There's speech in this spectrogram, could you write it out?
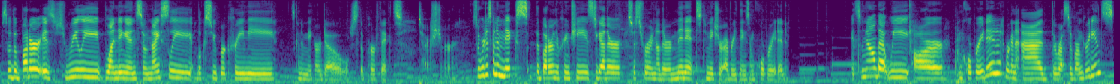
So the butter is really blending in so nicely, looks super creamy. It's gonna make our dough just the perfect texture. So we're just gonna mix the butter and the cream cheese together just for another minute to make sure everything's incorporated. So now that we are incorporated, we're gonna add the rest of our ingredients.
